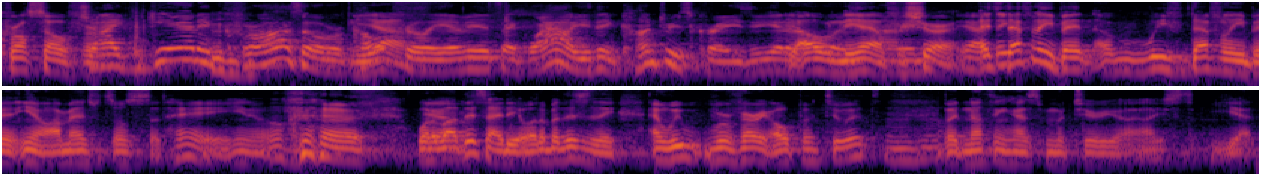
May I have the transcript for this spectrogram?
Crossover. gigantic crossover Yeah. culturally. I mean, it's like wow, you think country's crazy, you know? Oh and, yeah, I for mean, sure. yeah, it's definitely been. Uh, we've definitely been. You know, our management also said, "Hey, you know, what Yeah. about this idea? What about this idea?" And we were very open to it, Mm-hmm. but nothing has materialized yet.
